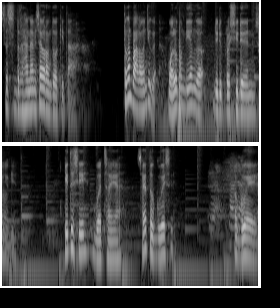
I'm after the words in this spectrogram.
sesederhana misalnya orang tua kita, itu kan pahlawan juga, walaupun dia nggak jadi presiden misalnya gitu. Itu sih buat saya. Saya tuh gue sih. Oh, gue.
